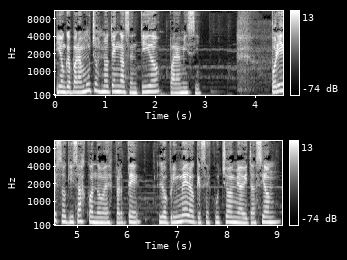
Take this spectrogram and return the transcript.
y aunque para muchos no tenga sentido, para mí sí. Por eso quizás cuando me desperté, lo primero que se escuchó en mi habitación,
